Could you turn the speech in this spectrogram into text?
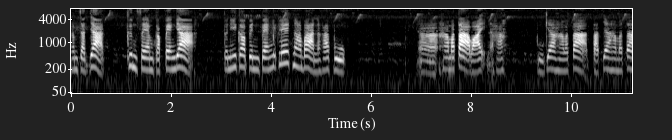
กำจัดหญ้าขึ้นแซมกับแปลงหญ้า ตัวนี้ก็เป็นแปลงเล็กๆหน้าบ้านนะคะปลูกฮามาต้าไว้นะคะปลูกหญ้าฮามาต้าตัดหญ้าฮามาต้า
